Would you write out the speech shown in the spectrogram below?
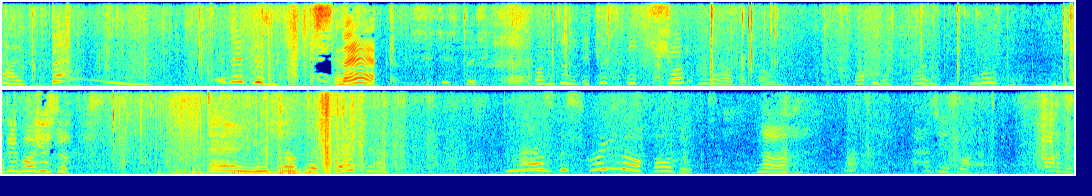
like bang. And it just snapped. It's just this, like it's just, it just, it shut me like, oh. Okay, let's try to do it. Okay, but here's the, Dang, you took the second. you have the screen off of it. No. I did not. I did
